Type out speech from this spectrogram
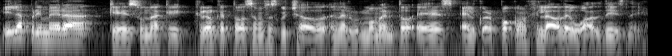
Y la primera, que es una que creo que todos hemos escuchado en algún momento, es El cuerpo congelado de Walt Disney.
